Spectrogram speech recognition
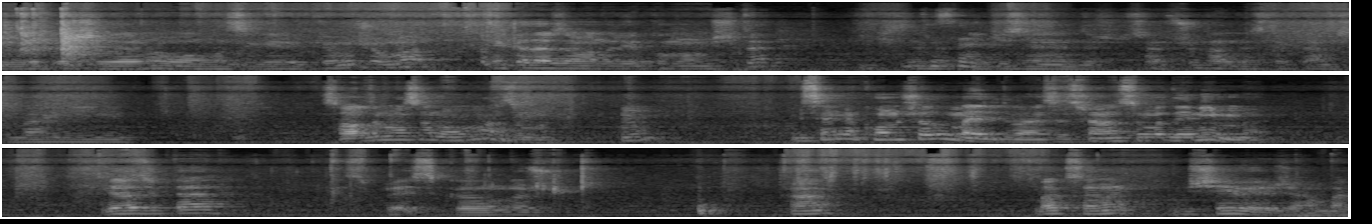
Yüzde aşılarının olması gerekiyormuş ama ne kadar zamandır yapılmamıştı? İki sene. İki senedir. Sen şuradan destekler misin? Ben giyineyim. Saldırmasan olmaz mı? Hı? Bir seninle konuşalım mı eldivensiz? Şansımı deneyeyim mi? Birazcık daha sprey sıkalım dur. Ha? Bak sana bir şey vereceğim bak.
